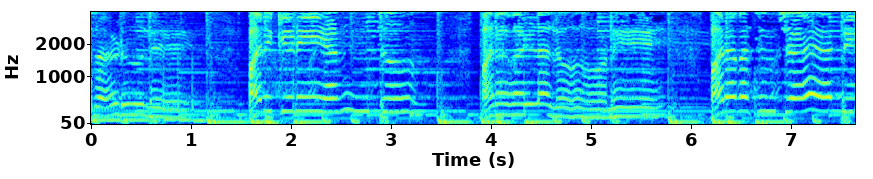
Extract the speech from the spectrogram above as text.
గుండె సడులే పరికిణి అంచు పరవళ్ళలోనే. పరవశించేటి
